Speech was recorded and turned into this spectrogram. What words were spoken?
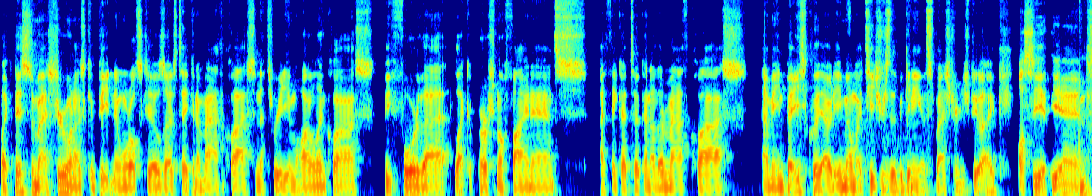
Like this semester, when I was competing in World Skills, I was taking a math class and a 3D modeling class. Before that, like a personal finance, I think I took another math class. I mean, basically, I would email my teachers at the beginning of the semester and just be like, "I'll see you at the end."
